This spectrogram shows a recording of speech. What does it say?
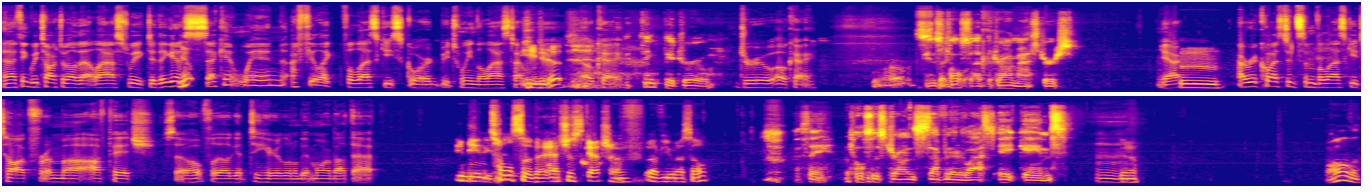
and I think we talked about that last week. Did they get a Yep. second win? I feel like Valesky scored between the last time He we did? Okay, I think they drew Drew. Okay, against Tulsa at the Draw Masters. yeah. Mm, I requested some Valesky talk from uh, off pitch, so hopefully I'll get to hear a little bit more about that. you mean Tulsa, the etch a sketch of, of USL? I say Tulsa's drawn seven of the last eight games. Yeah. Well,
